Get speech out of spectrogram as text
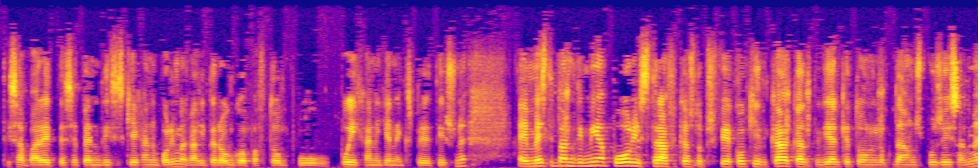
τις απαραίτητες επενδύσεις και είχαν πολύ μεγαλύτερο όγκο από αυτό που, που είχαν για να εξυπηρετήσουν. Ε, μέσα στην πανδημία που όλοι στράφηκαν στο ψηφιακό και ειδικά κατά τη διάρκεια των lockdowns που ζήσαμε,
